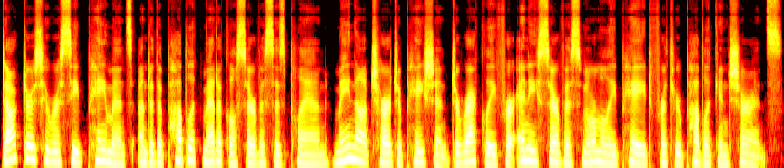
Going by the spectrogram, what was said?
doctors who receive payments under the Public Medical Services Plan may not charge a patient directly for any service normally paid for through public insurance.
